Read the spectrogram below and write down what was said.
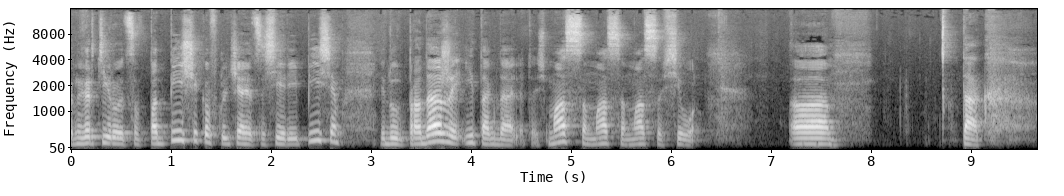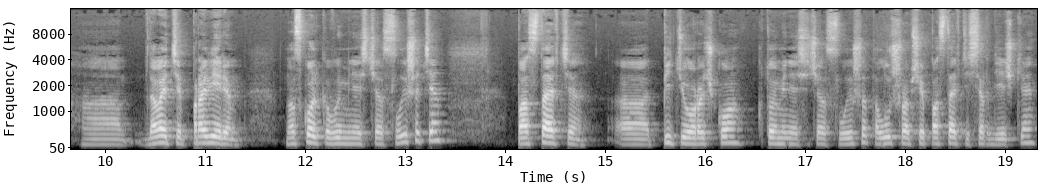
конвертируется в подписчиков, включается серии писем, идут продажи и так далее. То есть масса, масса, масса всего. А, так, а, давайте проверим, насколько вы меня сейчас слышите. Поставьте а, пятерочку, кто меня сейчас слышит. А лучше вообще поставьте сердечки,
